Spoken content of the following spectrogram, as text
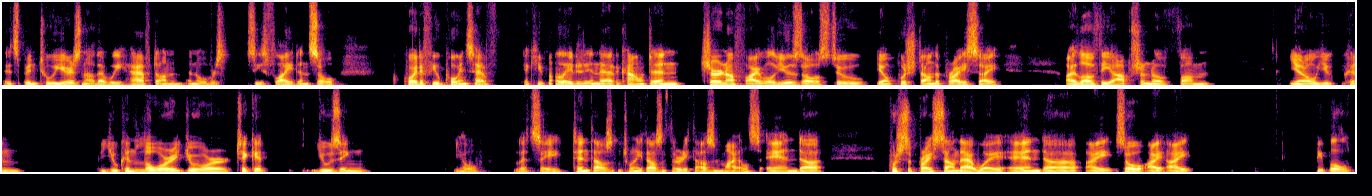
it's been two years now that we have done an overseas flight. And so quite a few points have accumulated in that account. And sure enough, I will use those to, you know, push down the price. I, I love the option of, um, you know, you can, you can lower your ticket using you know, let's say 10,000, 20,000, 30,000 miles and uh, push the price down that way. And uh, I, so I, I, people,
